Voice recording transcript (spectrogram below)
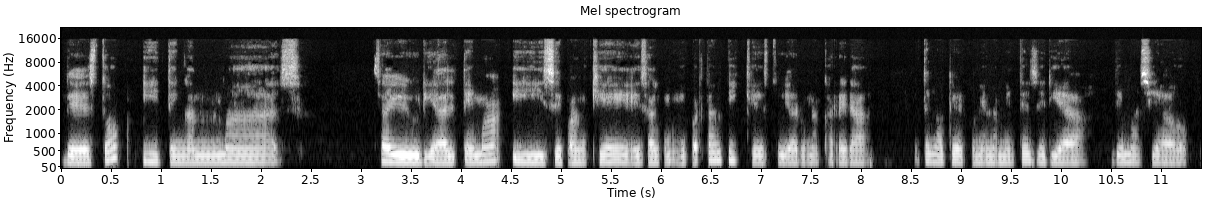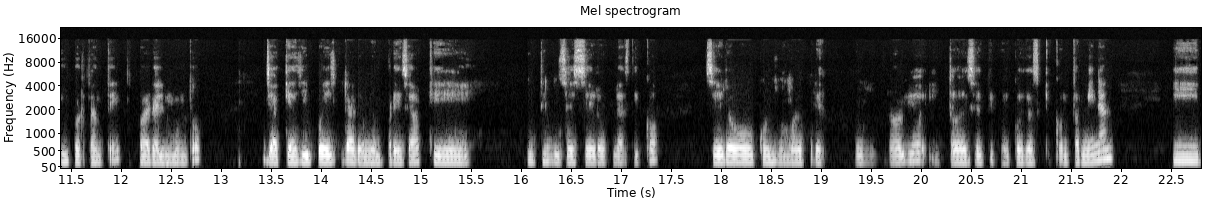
de esto y tengan más sabiduría del tema y sepan que es algo muy importante y que estudiar una carrera que tenga que ver con el ambiente sería demasiado importante para el mundo, ya que así puedes crear una empresa que utilice cero plástico, cero consumo de petróleo y todo ese tipo de cosas que contaminan y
